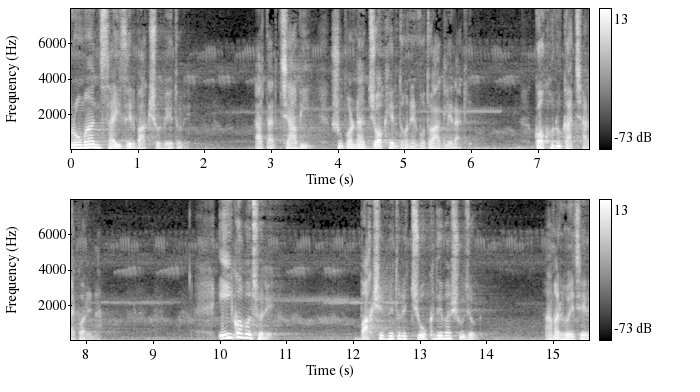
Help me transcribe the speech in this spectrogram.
প্রমাণ সাইজের বাক্সর ভেতরে। আর তার চাবি সুপর্ণা জখের ধনের মতো আগলে রাখে। কখনো কাজ ছাড়া করে না। এই ক বছরে বাক্সের ভেতরে চোখ দেবার সুযোগ আমার হয়েছে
